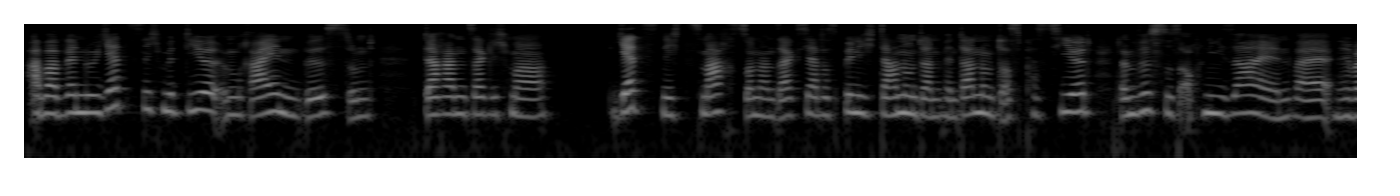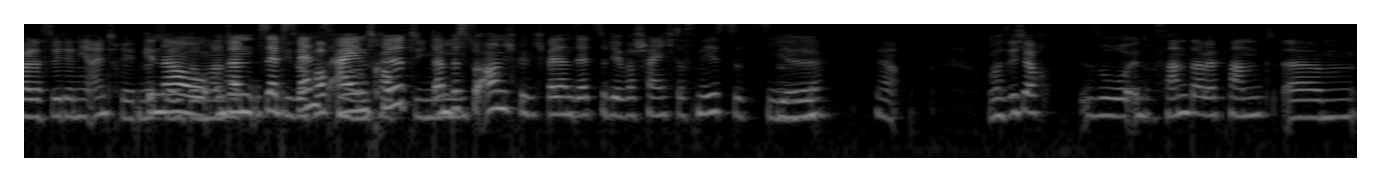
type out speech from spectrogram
aber wenn du jetzt nicht mit dir im Reinen bist und daran, sag ich mal, jetzt nichts machst, sondern sagst, ja, das bin ich dann und dann, wenn dann und das passiert, dann wirst du es auch nie sein, weil... Nee, weil das wird ja nie eintreten. Genau, ja und dann, selbst wenn es eintritt, Kopf, dann bist du auch nicht glücklich, weil dann setzt du dir wahrscheinlich das nächste Ziel. Mhm. Ja. Und was ich auch so interessant dabei fand, ähm,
